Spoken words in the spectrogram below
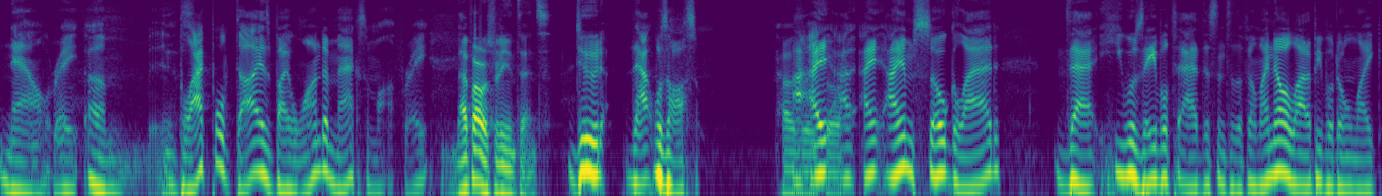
now, right? Um, Black Bolt dies by Wanda Maximoff, right? that part was pretty intense. Dude, that was awesome. That was really I, cool. I, I I am so glad that he was able to add this into the film. I know a lot of people don't like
